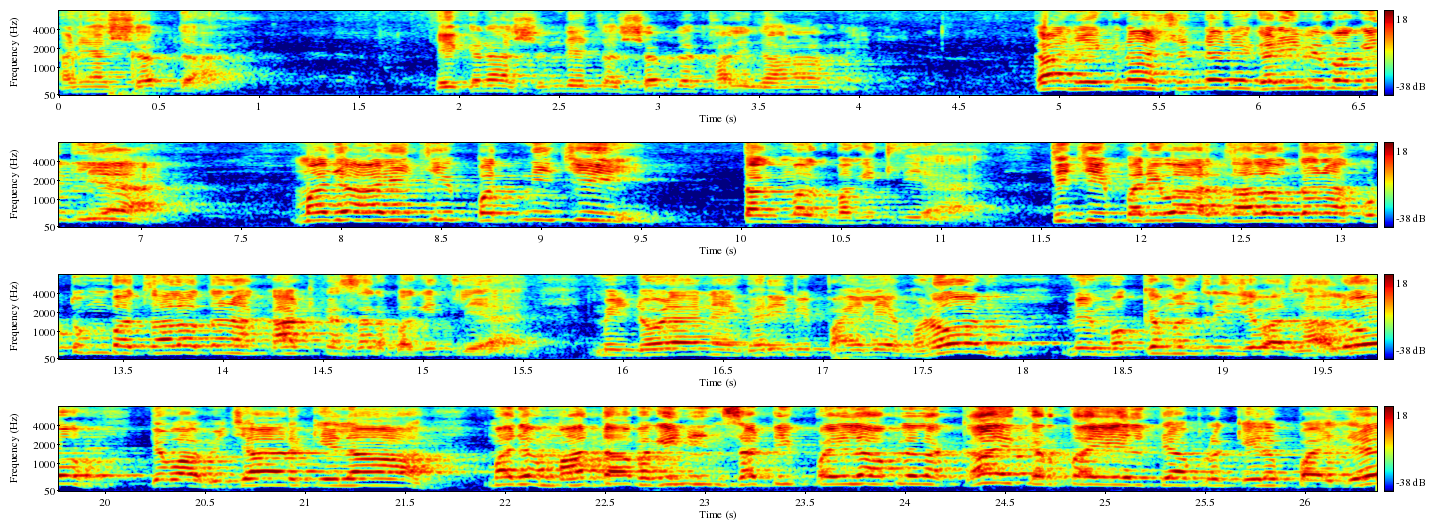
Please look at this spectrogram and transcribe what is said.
आणि हा शब्द आहे एकनाथ शिंदेचा शब्द खाली जाणार नाही. कारण एकनाथ शिंदेने गरिबी बघितली आहे. माझ्या आईची पत्नीची तगमग बघितली आहे. तिची परिवार चालवताना कुटुंब चालवताना काटकसर बघितली आहे. मी डोळ्याने गरिबी पाहिले म्हणून मी मुख्यमंत्री जेव्हा झालो तेव्हा विचार केला माझ्या माता भगिनींसाठी पहिलं आपल्याला काय करता येईल ते आपलं केलं पाहिजे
